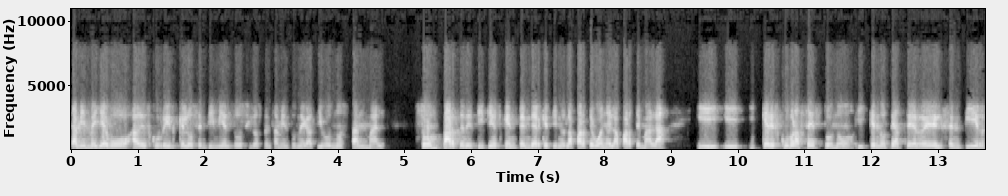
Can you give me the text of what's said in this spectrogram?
también me llevó a descubrir que los sentimientos y los pensamientos negativos no están mal, son parte de ti, tienes que entender que tienes la parte buena y la parte mala y, que descubras esto, ¿no? Y que no te aterre el sentir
